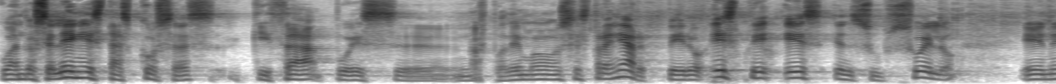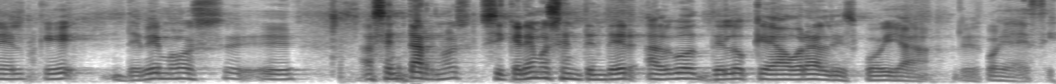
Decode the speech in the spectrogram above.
cuando se leen estas cosas, quizá pues eh, nos podemos extrañar, pero este es el subsuelo en el que debemos eh, asentarnos si queremos entender algo de lo que ahora les voy a, les voy a decir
